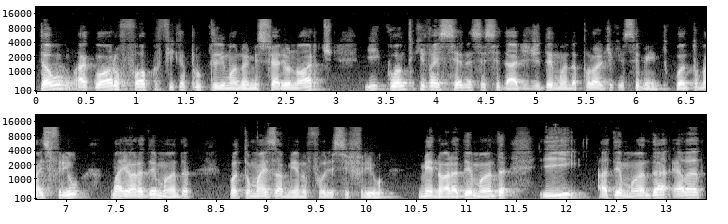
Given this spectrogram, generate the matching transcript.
Então, agora o foco fica para o clima no hemisfério norte e quanto que vai ser a necessidade de demanda por óleo de aquecimento. Quanto mais frio, maior a demanda. Quanto mais ameno for esse frio, menor a demanda. E a demanda, ela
